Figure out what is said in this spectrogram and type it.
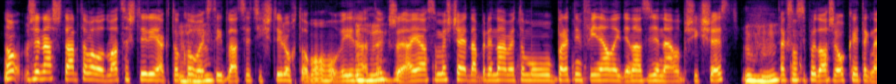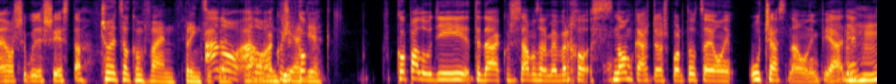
No, že nás štartovalo 24 a ktokoľvek Mhm. z tých 24 to mohol vyhrať, Mhm. takže a ja som ešte aj, dáme tomu pred tým finále, kde nás ide najlepších 6, Mhm. tak som si povedala, že OK, tak najhoršie bude 6. Čo je celkom fajn v princípe Áno, áno, akože kop, kopa ľudí, teda akože samozrejme vrchol, snom každého športovca je účasť na Olympiáde. Mhm.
